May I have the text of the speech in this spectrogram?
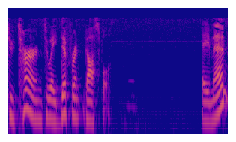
to turn to a different gospel. Amen?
